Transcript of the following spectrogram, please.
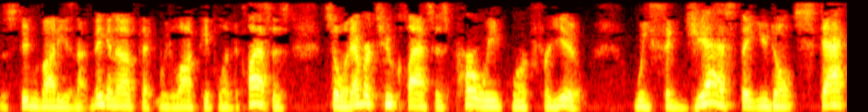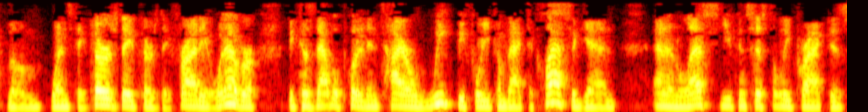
the student body is not big enough that we lock people into classes. So whatever two classes per week work for you, we suggest that you don't stack them Wednesday, Thursday, Thursday, Friday, or whatever, because that will put an entire week before you come back to class again. And unless you consistently practice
